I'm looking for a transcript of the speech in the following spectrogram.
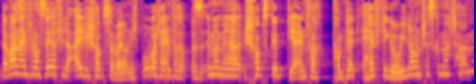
da waren einfach noch sehr viele alte Shops dabei und ich beobachte einfach, dass es immer mehr Shops gibt, die einfach komplett heftige Relaunches gemacht haben.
